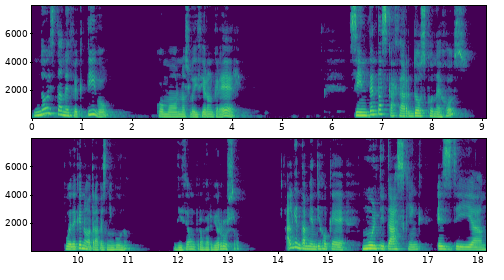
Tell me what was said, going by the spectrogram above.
no es tan efectivo como nos lo hicieron creer. Si intentas cazar dos conejos, puede que no atrapes ninguno, dice un proverbio ruso. Alguien también dijo que multitasking is the, uh,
